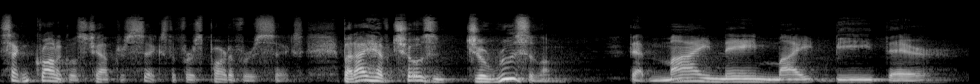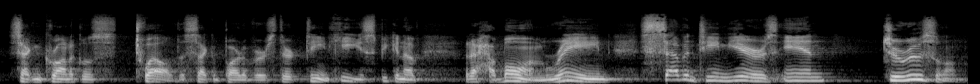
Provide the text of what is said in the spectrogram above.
Second Chronicles chapter 6, the first part of verse 6. But I have chosen Jerusalem that my name might be there. Second Chronicles 12, the second part of verse 13. He, speaking of Rehoboam reigned 17 years in Jerusalem,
